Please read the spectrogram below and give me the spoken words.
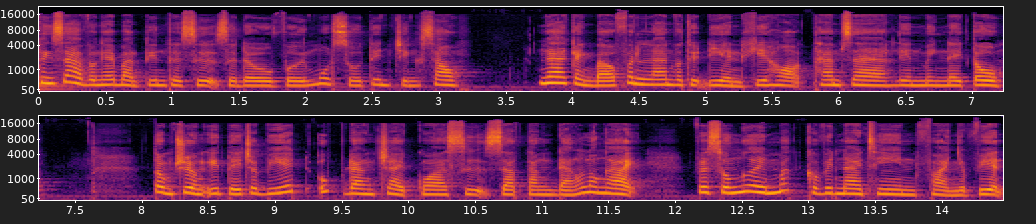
Quý thính giả vừa nghe bản tin thời sự giờ đầu với một số tin chính sau. Nga cảnh báo Phần Lan và Thụy Điển khi họ tham gia Liên minh NATO. Tổng trưởng Y tế cho biết Úc đang trải qua sự gia tăng đáng lo ngại về số người mắc COVID-19 phải nhập viện.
